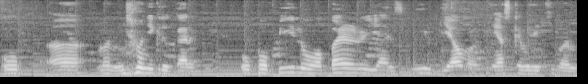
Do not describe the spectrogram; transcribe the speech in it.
o... Uh, mano, não é o nick do cara o Popilo, o Roberto, Yasmin, o Biel, mano. Tem as camisas aqui, mano.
